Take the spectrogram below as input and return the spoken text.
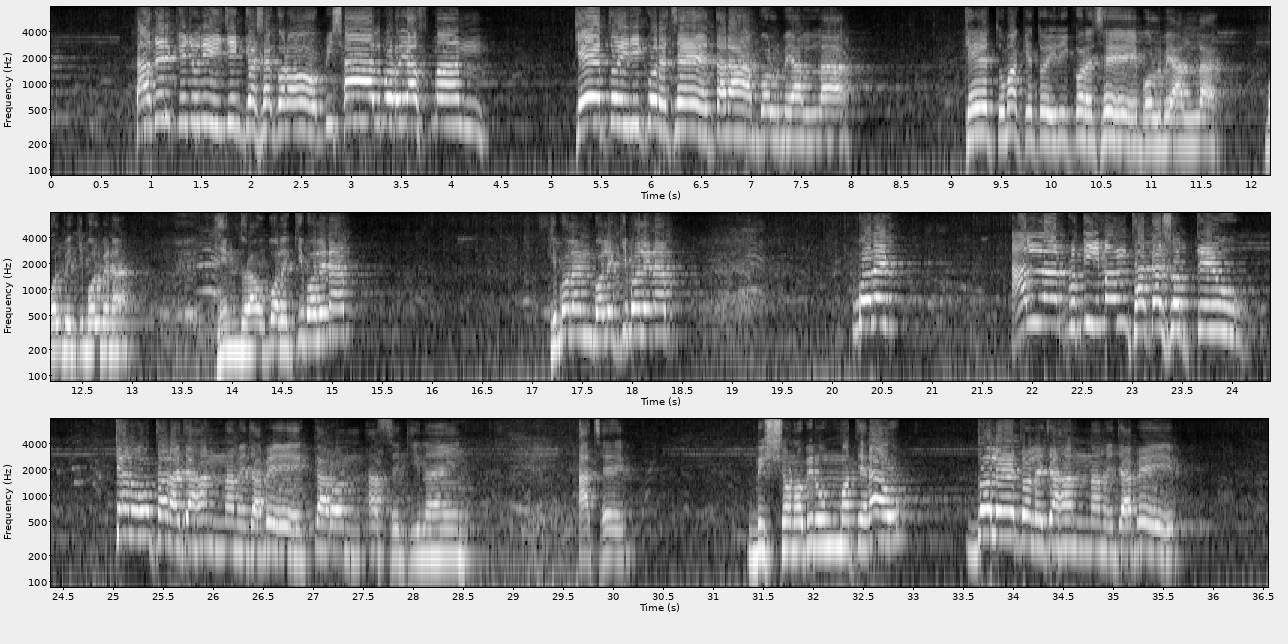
তাদেরকে যদি জিজ্ঞাসা করো, বিশাল বড় আসমান, কে তৈরি করেছে? তারা বলবে আল্লাহ। কে তোমাকে তৈরি করেছে? বলবে আল্লাহ। বলবে কি বলবে না? হিন্দুরাও বলে কি বলে না? কি বলেন, বলে, কি বলে না বলে আল্লাহর প্রতি ইমান থাকা সত্ত্বেও কেন তারা জাহান নামে যাবে? কারণ আছে কি নাই? আছে। বিশ্বনবীর উম্মতেরাও দলে দলে জাহান নামে যাবে।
